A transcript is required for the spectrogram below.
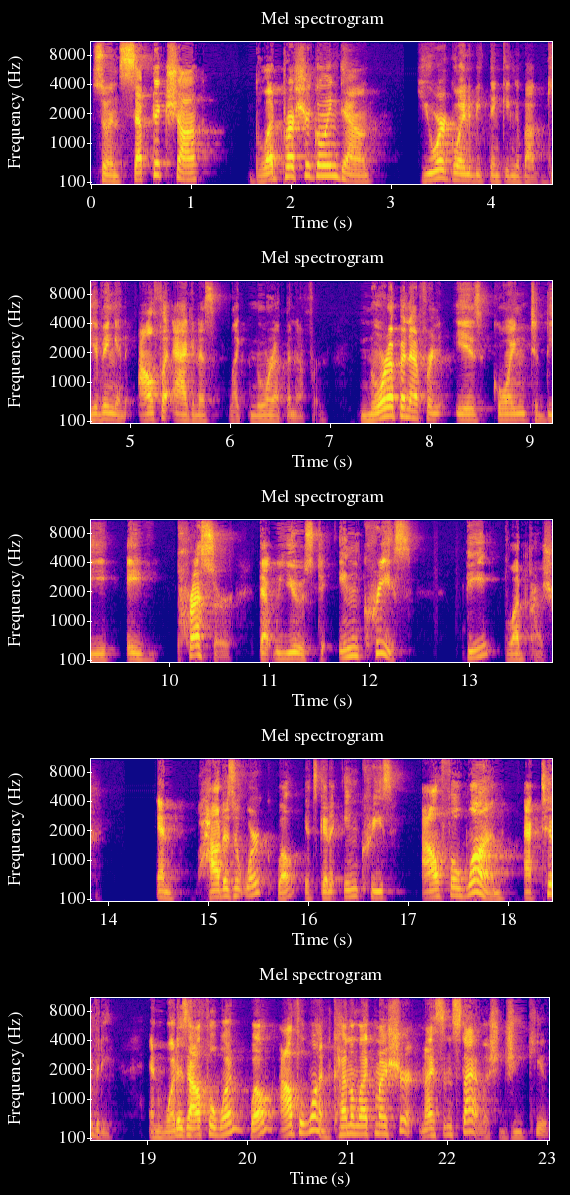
So, in septic shock, blood pressure going down, you are going to be thinking about giving an alpha agonist like norepinephrine. Norepinephrine is going to be a pressor that we use to increase the blood pressure. And how does it work? Well, it's going to increase alpha 1 activity. And what is alpha 1? Well, alpha 1, kind of like my shirt, nice and stylish, GQ.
